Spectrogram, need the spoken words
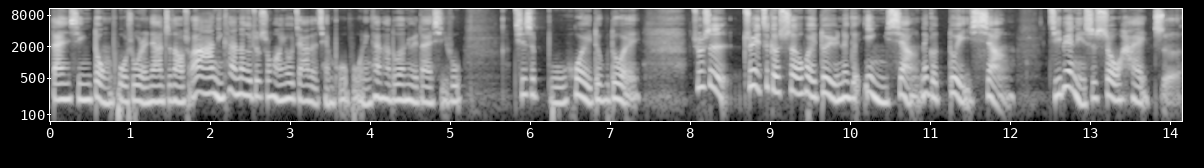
担心动魄，说人家知道说啊，你看那个就是黄宥嘉的前婆婆，你看她都在虐待媳妇，其实不会，对不对？就是所以这个社会对于那个印象、那个对象，即便你是受害者，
